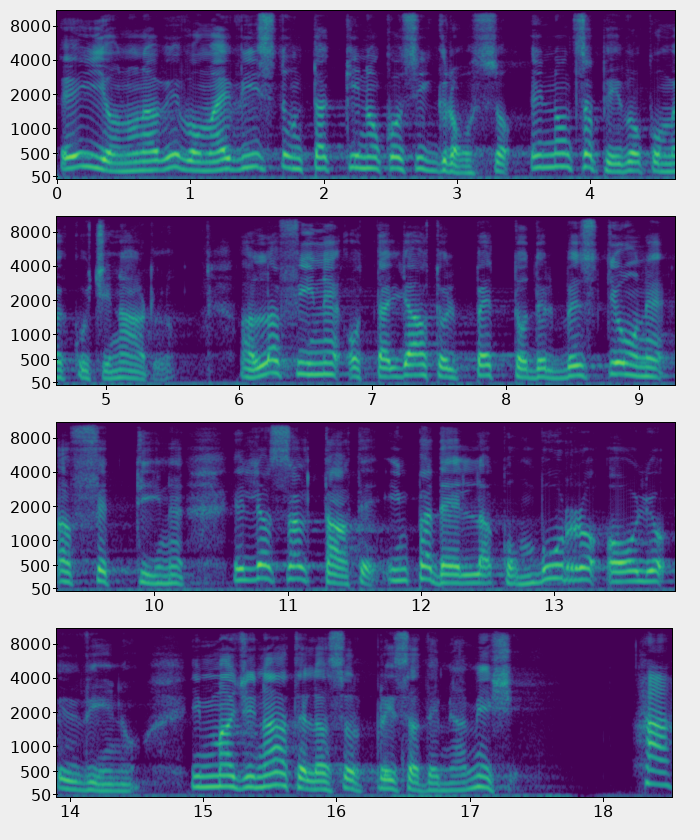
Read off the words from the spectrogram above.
e io non avevo mai visto un tacchino così grosso e non sapevo come cucinarlo. Alla fine ho tagliato il petto del bestione a fettine e le ho saltate in padella con burro, olio e vino. Immaginate la sorpresa dei miei amici. Ah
